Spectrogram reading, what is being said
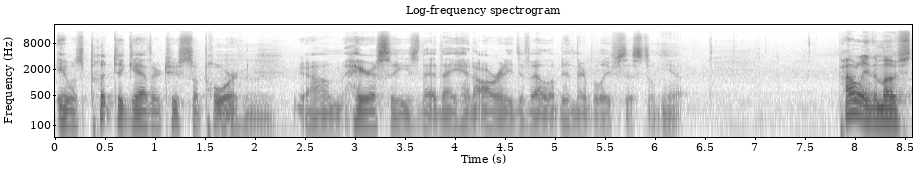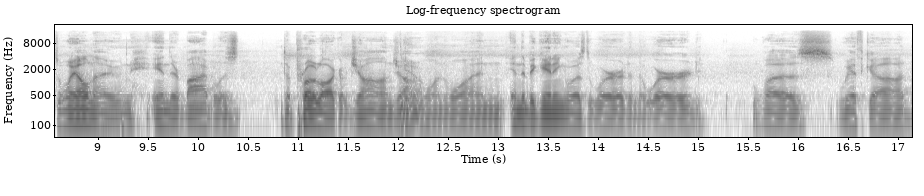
it was put together to support Mhm. um, heresies that they had already developed in their belief system. Yeah. Probably the most well known in their Bible is the prologue of John, John Yeah. 1 1. In the beginning was the Word, and the Word was with God.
